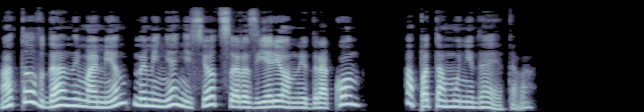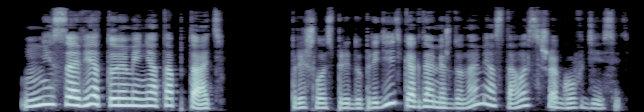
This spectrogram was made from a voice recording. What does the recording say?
А то в данный момент на меня несется разъяренный дракон, а потому не до этого. Не советую меня топтать. Пришлось предупредить, когда между нами осталось шагов десять.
